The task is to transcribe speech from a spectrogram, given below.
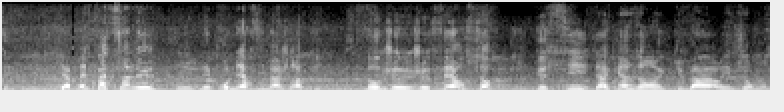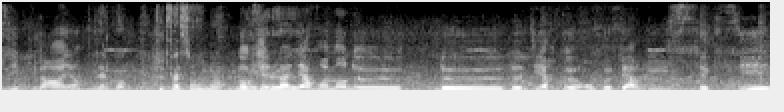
il n'y a même pas de seins nus, Mm. les premières images gratuites. Donc je, je fais en sorte que si tu as 15 ans et que tu vas arrives sur mon site, tu verras rien. D'accord. De toute façon, bon, Donc c'est une le- manière vraiment de, de, de dire qu'on peut faire du sexy,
